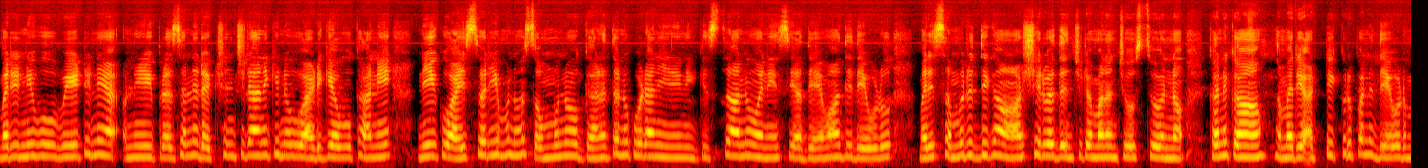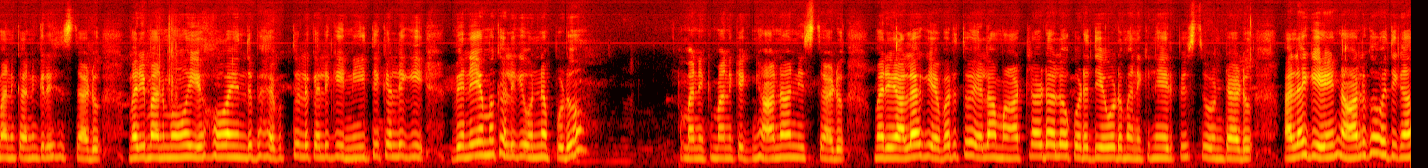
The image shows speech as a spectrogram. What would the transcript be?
మరి నువ్వు వీటిని నీ ప్రజల్ని రక్షించడానికి నువ్వు అడిగావు. కానీ నీకు ఐశ్వర్యమును సొమ్మును ఘనతను కూడా నేను నీకు ఇస్తాను అనేసి ఆ దేవాది దేవుడు మరి సమృద్ధిగా ఆశీర్వదించడం మనం చూస్తూ ఉన్నాం. కనుక మరి అట్టి కృపను దేవుడు మనకు అనుగ్రహిస్తాడు. మరి మనము యహో ఎందు భయభక్తులు కలిగి నీతి కలిగి వినయము కలిగి ఉన్నప్పుడు మనకి మనకి జ్ఞానాన్ని ఇస్తాడు మరి అలాగే ఎవరితో ఎలా మాట్లాడాలో కూడా దేవుడు మనకి నేర్పిస్తూ ఉంటాడు. అలాగే నాలుగవదిగా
